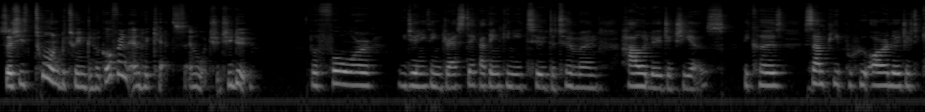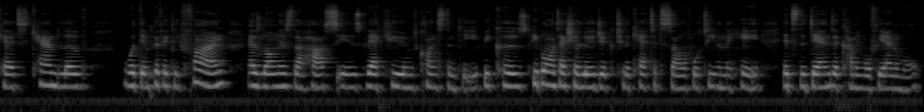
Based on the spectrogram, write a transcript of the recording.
So she's torn between her girlfriend and her cats, and what should she do? before we do anything drastic, I think you need to determine how allergic she is. Because some people who are allergic to cats can live with them perfectly fine as long as the house is vacuumed constantly. Because people aren't actually allergic to the cat itself or to even the hair, it's the dander coming off the animal.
